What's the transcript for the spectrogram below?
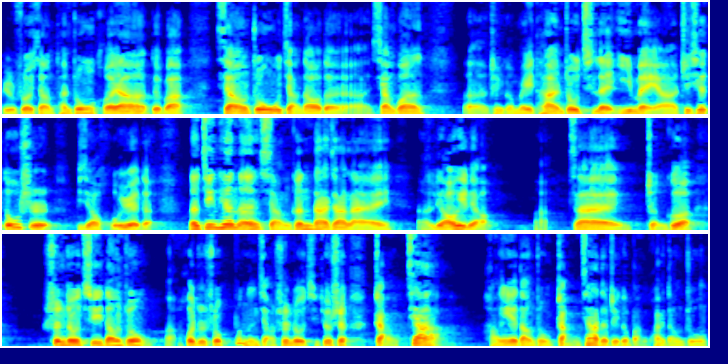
比如说像碳中和呀，对吧？像中午讲到的相关呃这个煤炭周期类、医美啊，这些都是比较活跃的。那今天呢，想跟大家来啊聊一聊啊，在整个。顺周期当中啊，或者说不能讲顺周期，就是涨价行业当中涨价的这个板块当中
